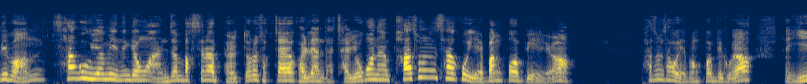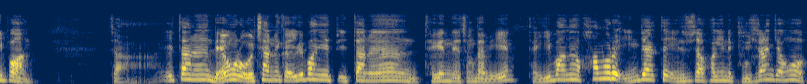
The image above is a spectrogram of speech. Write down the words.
1번 사고 위험이 있는 경우 안전박스나 별도로 적자하여 관리한다. 자, 요거는 파손 사고 예방법이에요. 파손 사고 예방법이고요. 자, 2번. 자, 일단은 내용으로 옳지 않으니까 1번이 일단은 되겠네요, 정답이. 자, 2번은 화물을 인계할 때 인수자 확인이 부실한 경우,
